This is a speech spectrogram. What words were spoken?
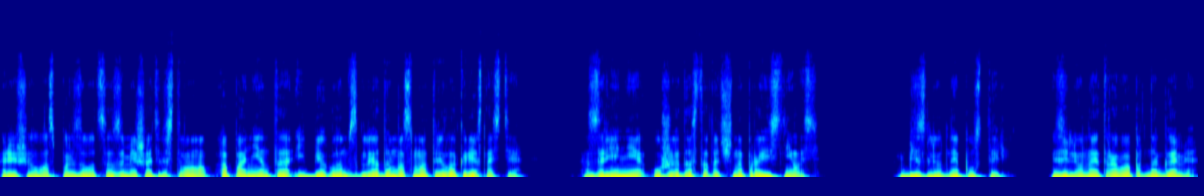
Решил воспользоваться замешательством оппонента и беглым взглядом осмотрел окрестности. Зрение уже достаточно прояснилось. Безлюдный пустырь, зеленая трава под ногами.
